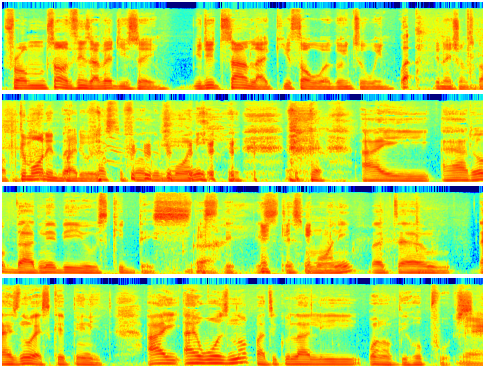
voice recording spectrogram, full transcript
from some of the things I've heard you say. You did sound like you thought we were going to win Well- the Nations Cup. Good morning, by the way. First of all, good morning. I I had hoped that maybe you skip this this, this, this morning, but um, there is no escaping it. I I was not particularly one of the hopefuls Yeah.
